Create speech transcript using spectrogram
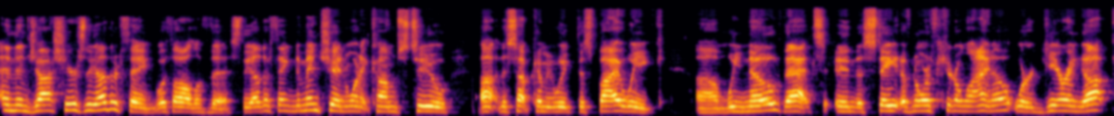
And then, Josh, here's the other thing with all of this. The other thing to mention when it comes to uh, this upcoming week, this bye week. Um, we know that in the state of North Carolina, we're gearing up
